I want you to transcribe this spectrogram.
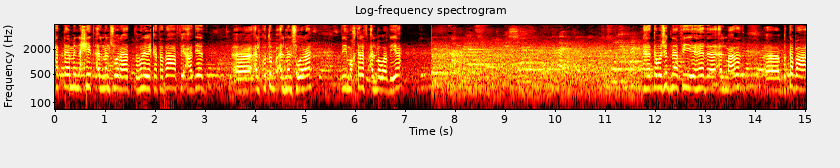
حتى من ناحية المنشورات هنالك تضاعف في أعداد الكتب المنشورة في مختلف المواضيع. تواجدنا في هذا المعرض بالطبع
